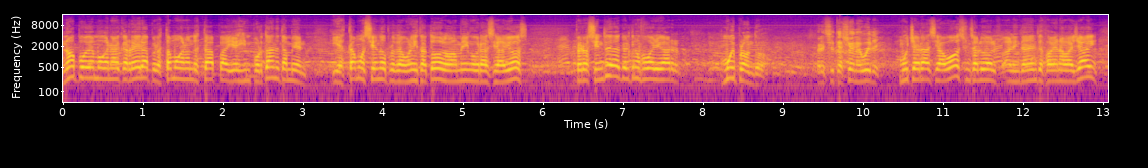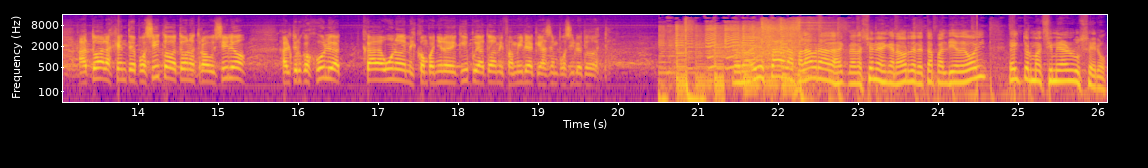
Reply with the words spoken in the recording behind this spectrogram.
no podemos ganar carrera, pero estamos ganando etapa y es importante también. Y estamos siendo protagonistas todos los domingos, gracias a Dios. Pero sin duda que el triunfo va a llegar muy pronto. Felicitaciones, Willy. Muchas gracias a vos, un saludo al, intendente Fabián Abayay, a toda la gente de Posito, a todo nuestro auxilio, al Turco Julio, a cada uno de mis compañeros de equipo y a toda mi familia que hacen posible todo esto. Bueno, ahí está la palabra, las declaraciones del ganador de la etapa el día de hoy, Héctor Maximiliano Lucero.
